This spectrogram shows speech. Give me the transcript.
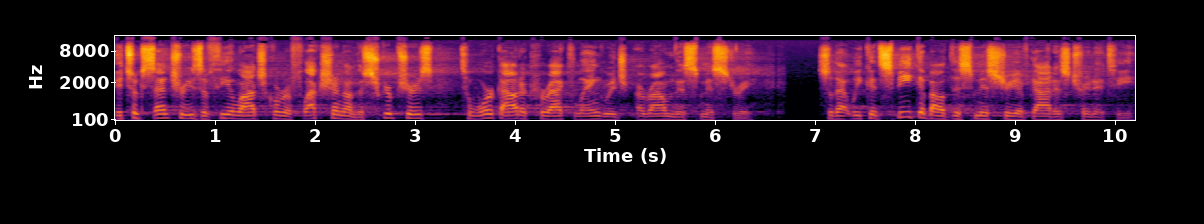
It took centuries of theological reflection on the scriptures to work out a correct language around this mystery so that we could speak about this mystery of God as Trinity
